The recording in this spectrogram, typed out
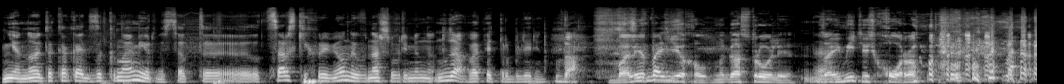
Не, ну это какая-то закономерность от э, царских времен и в наши времена. Ну да, опять про балерин. Да. Балет Балет. уехал на гастроли. Займитесь хором.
